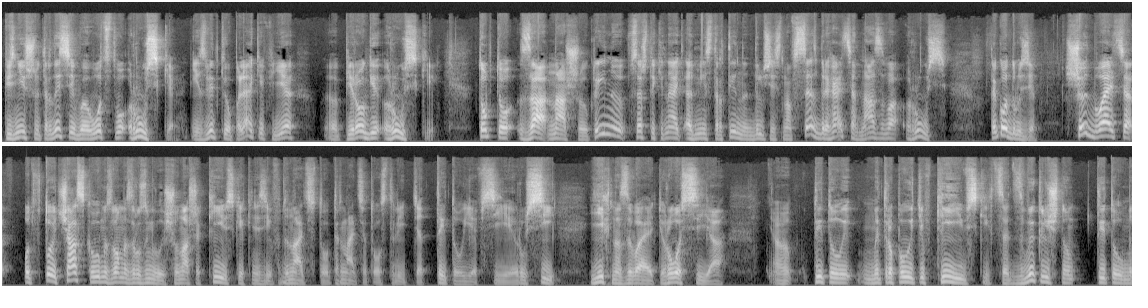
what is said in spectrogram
пізнішої традиції воєводство руське, і звідки у поляків є е, піроги руські. Тобто, за нашою Україною, все ж таки, навіть адміністративно, дивлячись на все, зберігається назва Русь. Так от, друзі, що відбувається от в той час, коли ми з вами зрозуміли, що наших київських князів 11-13 століття титул є всієї Русі, їх називають Росія, е, титули митрополитів київських це виключно титул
